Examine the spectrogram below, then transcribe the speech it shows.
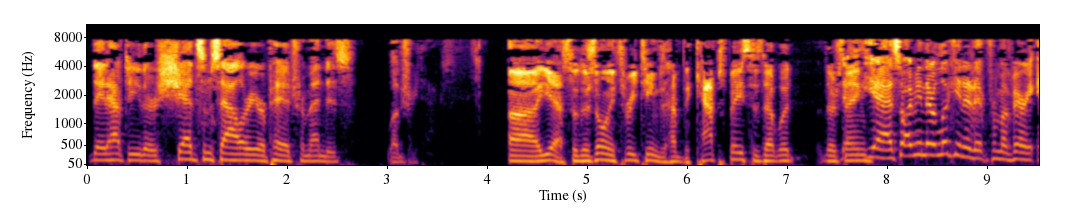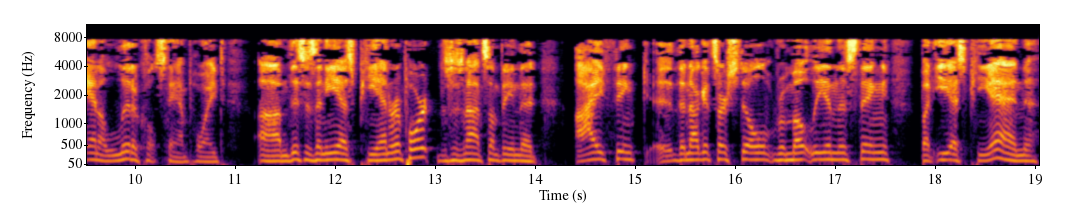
they'd have to either shed some salary or pay a tremendous luxury tax. Uh, yeah, so there's only three teams that have the cap space. Is that what they're saying? Yeah, so I mean, they're looking at it from a very analytical standpoint. Um, this is an ESPN report. This is not something that I think uh, the Nuggets are still remotely in this thing, but ESPN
